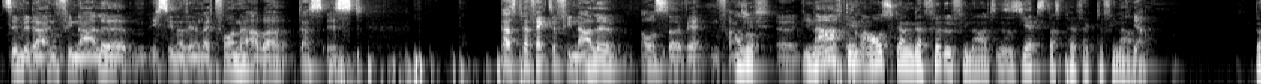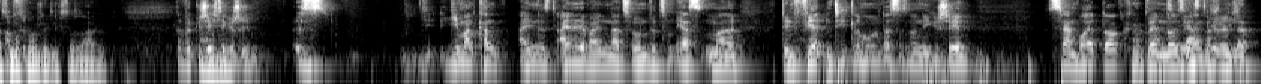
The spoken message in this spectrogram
sehen wir da ein Finale. Ich sehe Neuseeland leicht vorne, aber das ist das perfekte Finale, außer wir hätten Also Frankreich äh, gegen nach dem bekommen. Ausgang der Viertelfinals ist es jetzt das perfekte Finale. Ja, Das muss absolut. man wirklich so sagen. da wird Geschichte geschrieben. Es ist, jemand kann, eines, eine der beiden Nationen wird zum ersten Mal den vierten Titel holen, das ist noch nie geschehen. Sam Whitelock, Könnte wenn als Neuseeland erster gewinnt. Spieler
